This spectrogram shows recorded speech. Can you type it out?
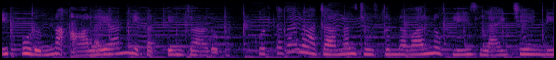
ఇప్పుడున్న ఆలయాన్ని కట్టించాడు. కొత్తగా నా ఛానల్ చూస్తున్న వాళ్ళు ప్లీజ్ లైక్ చేయండి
